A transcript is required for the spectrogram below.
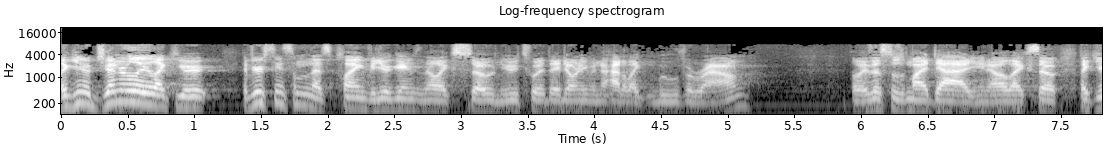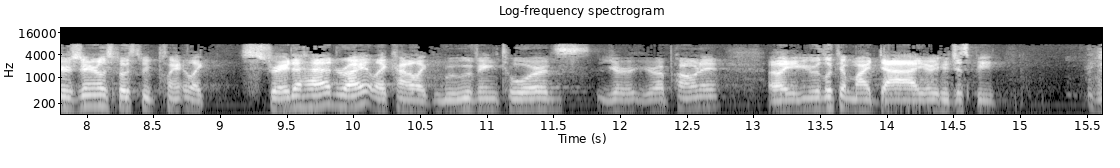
like you know generally like you're have you ever seen someone that's playing video games and they're like so new to it they don't even know how to like move around? Like this was my dad, you know, like so like you're generally supposed to be playing like straight ahead, right? Like kind of like moving towards your your opponent. Uh, you look at my dad, you know, he'd just be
